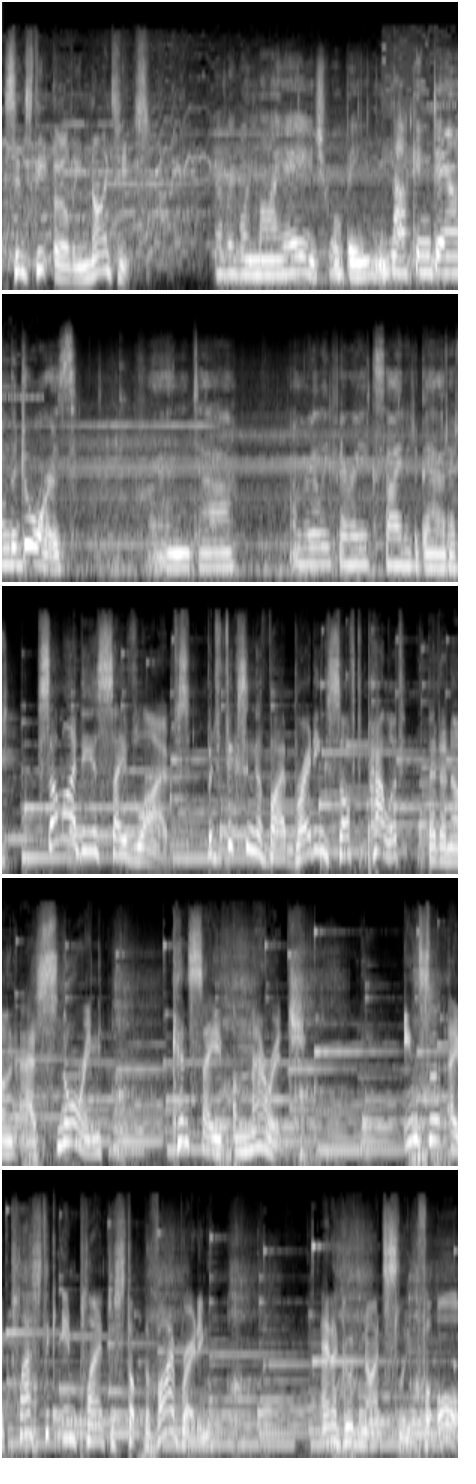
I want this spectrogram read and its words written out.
since the early 90s. Everyone my age will be knocking down the doors. And uh, I'm really very excited about it. Some ideas save lives, but fixing a vibrating soft palate, better known as snoring, can save a marriage. Insert a plastic implant to stop the vibrating, and a good night's sleep for all.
